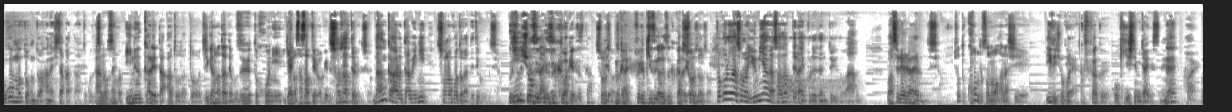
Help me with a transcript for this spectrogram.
ここもっと本当は話したかったところですよね。あの、その、射抜かれた後だと、時間が経ってもずっとここに刃が刺さってるわけです、ね、刺さってるんですよ。なんかあるたびに、そのことが出てくるんですよ。印象がうずくわけですか？そうそうそう。古傷がうずくかのように。そうそうそう。ところが、その弓矢が刺さってないプレゼンというのは、忘れられるんですよ。ちょっと今度そのお話、いいでしょこれ。深くお聞きしてみたいですね。ね。はい。う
